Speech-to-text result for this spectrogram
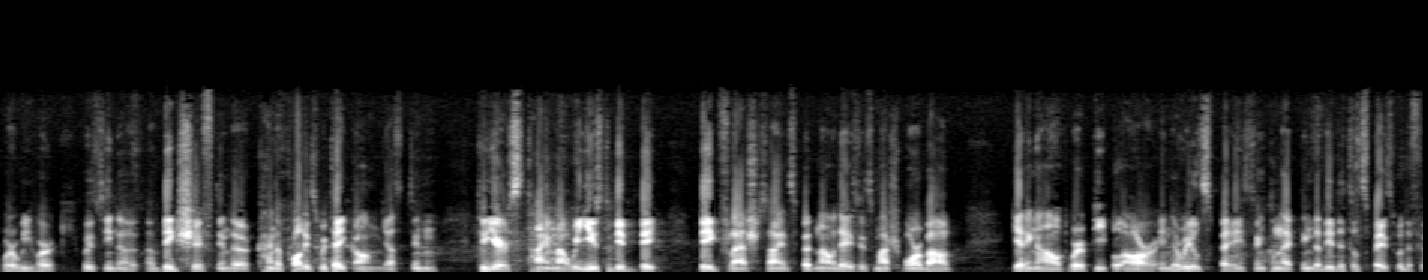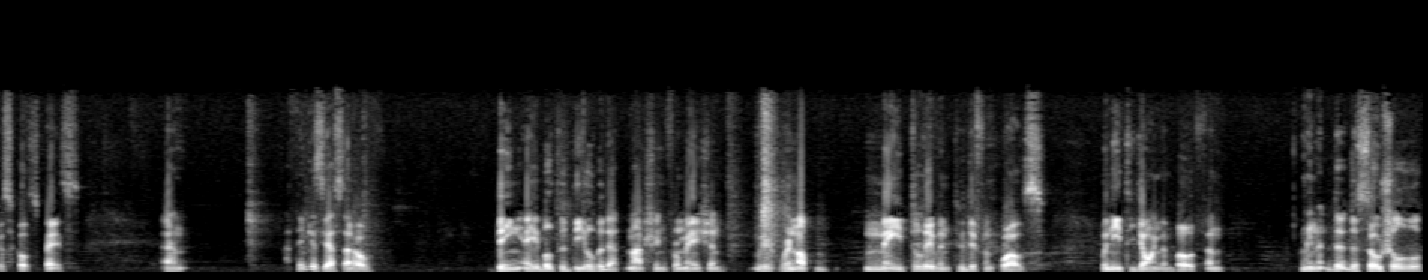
where we work, we've seen a, a big shift in the kind of products we take on just in two years' time now. We used to be big, big flash sites, but nowadays it's much more about getting out where people are in the real space and connecting the digital space with the physical space. And I think it's just that of being able to deal with that much information. We're, we're not made to live in two different worlds. We need to join them both. And I mean, the, the social,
